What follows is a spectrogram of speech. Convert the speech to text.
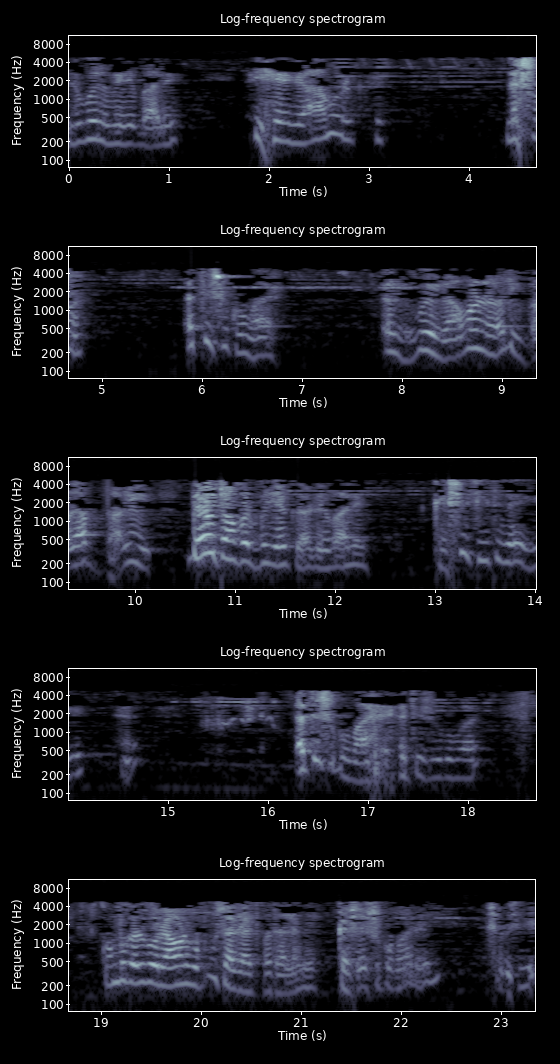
लोगों ने मेरे बारे ये राम और लक्ष्मण अति सुकुमार वे रावण अति बड़ा भारी देवताओं पर विजय करने वाले कैसे जीत गए ये? अति सुकुमार है, अति सुकुमार। कुंभकर्ण को रावण को पूछा जाए तो पता लगे, कैसे सुकुमार है समझिए।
